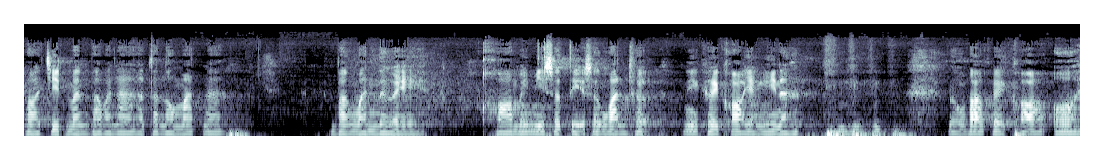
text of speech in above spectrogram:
พอจิตมันภาวนาอัตโนมัตินะ บางวันเหนื่อย ขอไม่มีสติสักวันเถอะ นี่เคยขออย่างนี้นะหลวงพ่อเคยขอ โอ้ย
